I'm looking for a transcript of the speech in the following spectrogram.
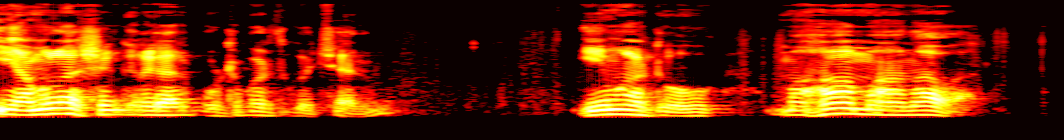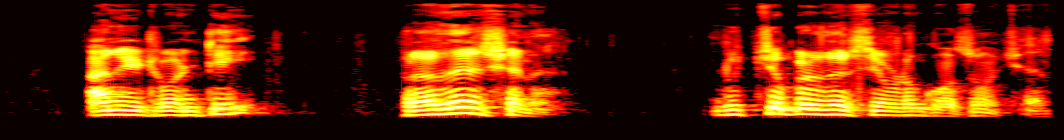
ఈ అమలాశంకర్ గారు పుట్టపర్తికి వచ్చారు. ఈ మాట మహామానవ అనేటువంటి ప్రదర్శన నృత్య ప్రదర్శన ఇవ్వడం కోసం వచ్చారు.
